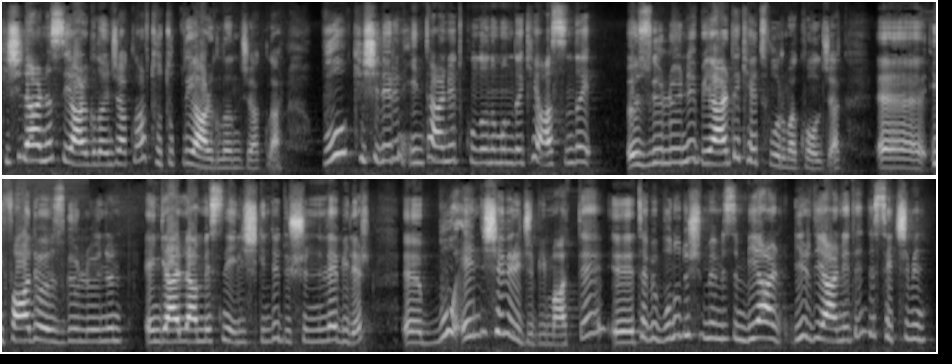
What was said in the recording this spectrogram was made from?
Kişiler nasıl yargılanacaklar? Tutuklu yargılanacaklar. Bu kişilerin internet kullanımındaki aslında özgürlüğüne bir yerde ket vurmak olacak. Ee, ifade özgürlüğünün engellenmesine ilişkinde düşünülebilir. Ee, bu endişe verici bir madde. Ee, tabii bunu düşünmemizin bir, yer, bir diğer nedeni de seçimin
